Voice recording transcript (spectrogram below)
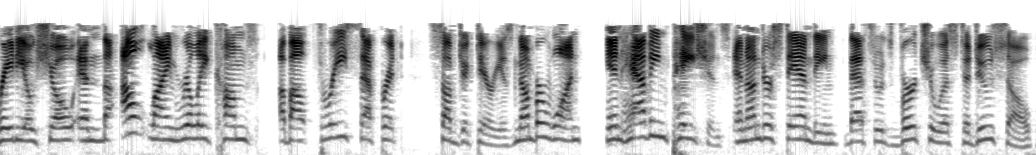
radio show. And the outline really comes about three separate subject areas. Number one, in having patience and understanding that it's virtuous to do so,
